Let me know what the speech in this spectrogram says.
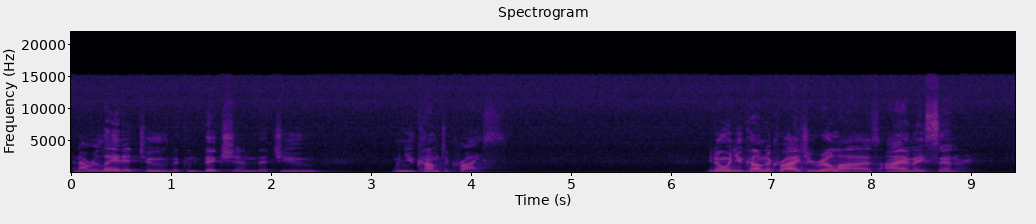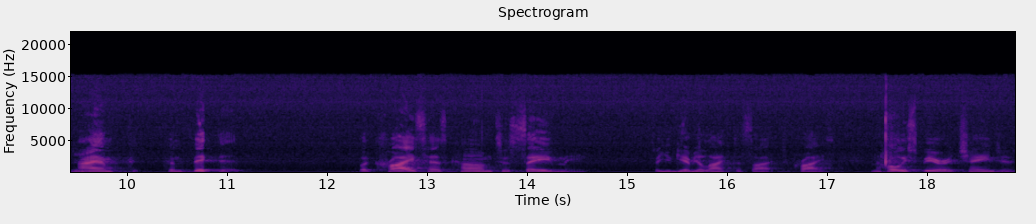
And I relate it to the conviction that you, when you come to Christ. You know, when you come to Christ, you realize I am a sinner. I am c- convicted. But Christ has come to save me. So you give your life to, to Christ. And the Holy Spirit changes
